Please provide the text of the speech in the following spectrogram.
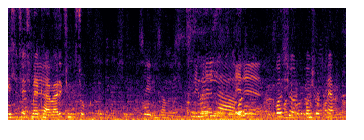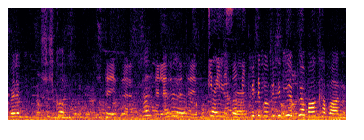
Yeşil çay içmeye karar verdik çünkü biz çok şey insanlarız. Cinderella. Başör, başörtü ne? Böyle şişko Teyze. Evet. Bu teyze. Bidi bu bidi bu yapıyor bal kabağını.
